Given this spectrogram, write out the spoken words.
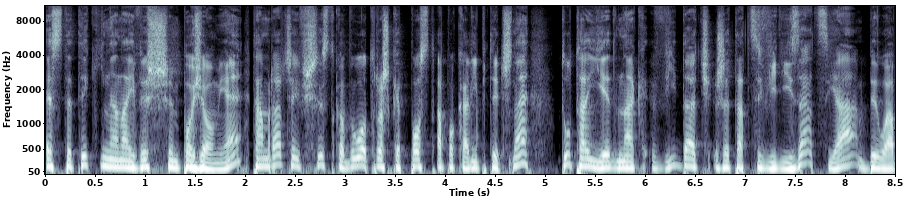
estetyki na najwyższym poziomie. Tam raczej wszystko było troszkę postapokaliptyczne. Tutaj jednak widać, że ta cywilizacja była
